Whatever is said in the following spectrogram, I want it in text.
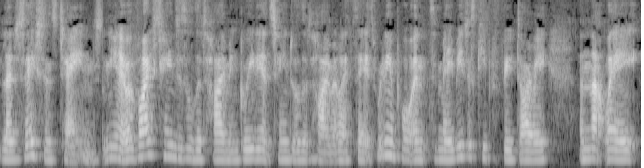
legislation's changed. You know, advice changes all the time, ingredients change all the time, and I'd say it's really important to maybe just keep a food diary, and that way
